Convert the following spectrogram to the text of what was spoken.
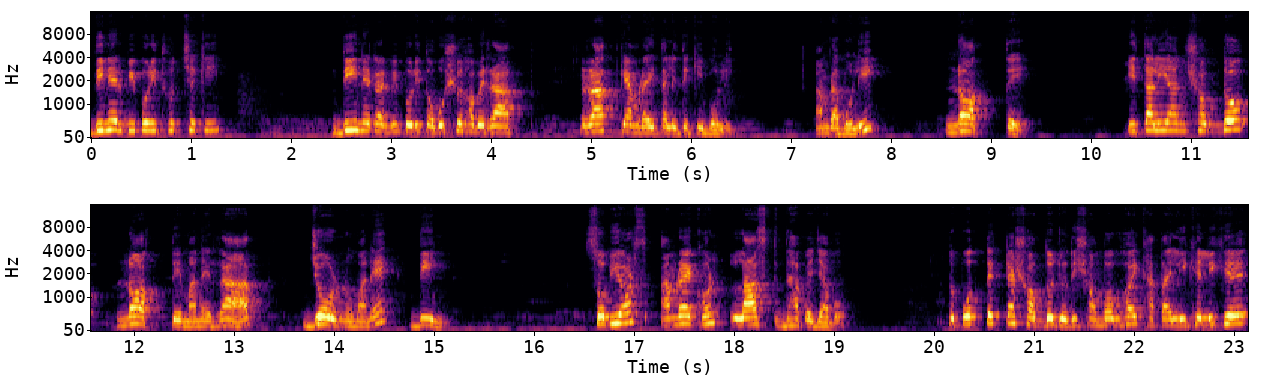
দিনের বিপরীত হচ্ছে কি? দিন এটার বিপরীত অবশ্যই হবে রাত। রাতকে আমরা ইতালিতে কি বলি? আমরা বলি নত্তে। ইতালিয়ান শব্দ নত্তে মানে রাত, জোর্ন মানে দিন। সোভিয়র্স আমরা এখন লাস্ট ধাপে যাব। তো প্রত্যেকটা শব্দ যদি সম্ভব হয়, খাতায় লিখে লিখে,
